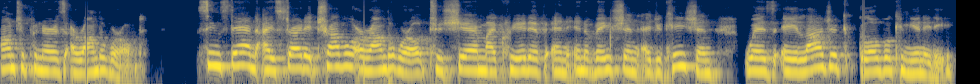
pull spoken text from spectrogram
entrepreneurs around the world. Since then, I started travel around the world to share my creative and innovation education with a larger global community,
